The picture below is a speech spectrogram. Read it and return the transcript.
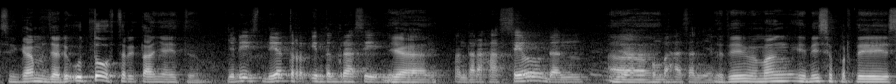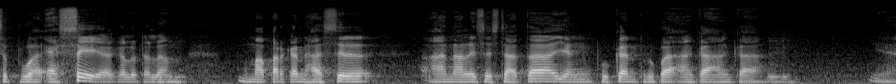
sehingga menjadi utuh ceritanya itu. Jadi dia terintegrasi gitu ya. antara hasil dan ya. uh, pembahasannya. Jadi memang ini seperti sebuah esai ya kalau dalam hmm. memaparkan hasil analisis data yang bukan berupa angka-angka. Hmm. Ya,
